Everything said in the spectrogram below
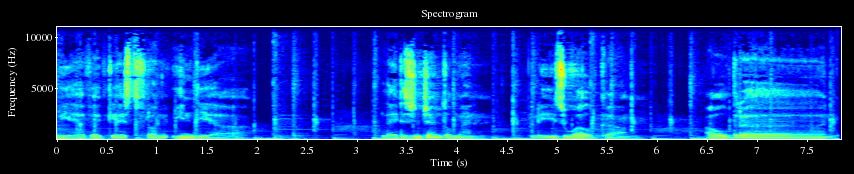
we have a guest from India. Ladies and gentlemen, please welcome Aldrin.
